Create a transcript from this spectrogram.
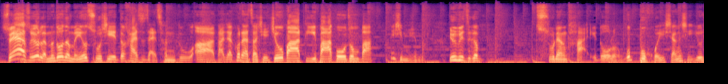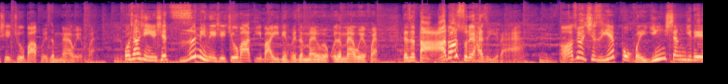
虽然说有那么多人没有出去，都还是在成都啊，大家可能还是要去酒吧、迪吧、各种吧，你信不信嘛？由于这个数量太多了，我不会相信有些酒吧会人满为患。我相信有些知名的一些酒吧、迪吧一定会人满为人满为患。但是大多数的还是一般，嗯，啊，所以其实也不会影响你的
